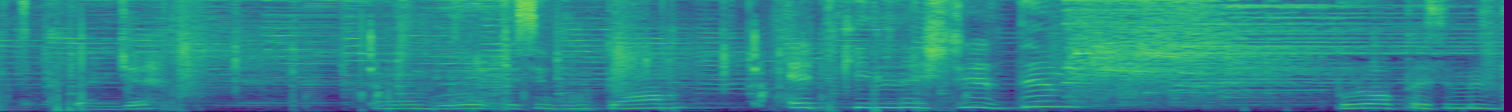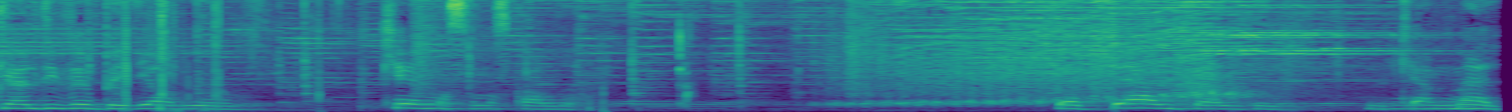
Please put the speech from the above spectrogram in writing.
artık bence. Hemen Brock Pass'i buradan etkinleştirdim. Brock Pass'imiz geldi ve beli alıyorum. İki elmasımız kaldı. Ve bel geldi. Mükemmel.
